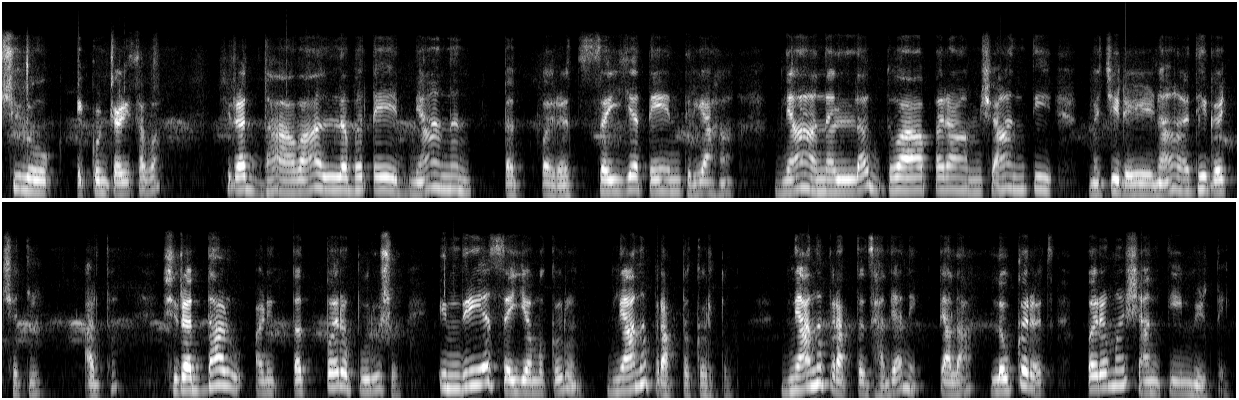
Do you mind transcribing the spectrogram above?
श्लोक एकोणचाळीसावा. श्रद्धावा लभते ज्ञानन तत्परच संयतेंद्रिया ज्ञान लब्ध्वा पराम शांती मचिरेणाधिगच्छती. अर्थ श्रद्धाळू आणि तत्पर पुरुष इंद्रिय संयम करून ज्ञान प्राप्त करतो. ज्ञान प्राप्त झाल्याने त्याला लवकरच परमशांती मिळते.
